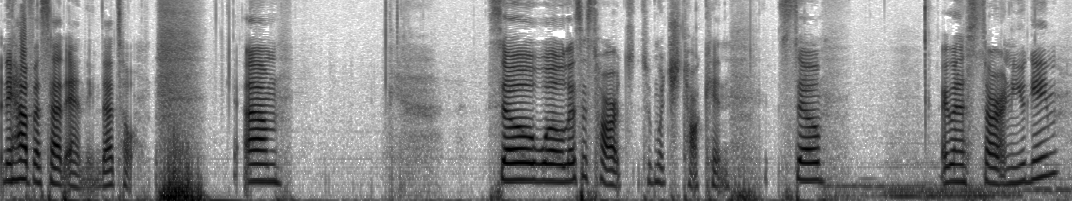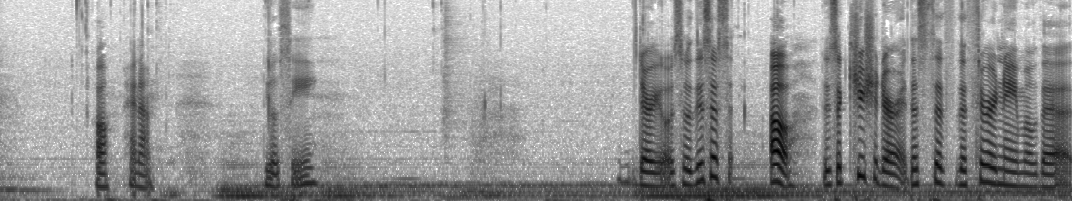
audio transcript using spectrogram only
and they have a sad ending. That's all. um. So, well, let's start. Too much talking. So, I'm gonna start a new game. Oh, hang on. You'll see. There you go. So this is, oh, the executioner. That's the, the third name of the,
